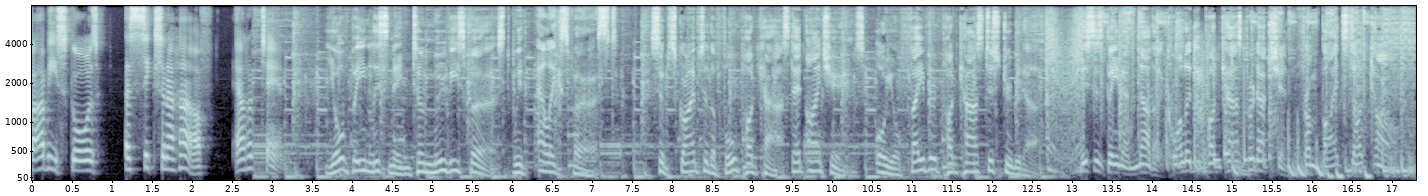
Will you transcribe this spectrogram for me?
Barbie scores a six and a half out of ten. You've been listening to Movies First with Alex First. Subscribe to the full podcast at iTunes or your favourite podcast distributor. This has been another quality podcast production from Bitesz.com.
